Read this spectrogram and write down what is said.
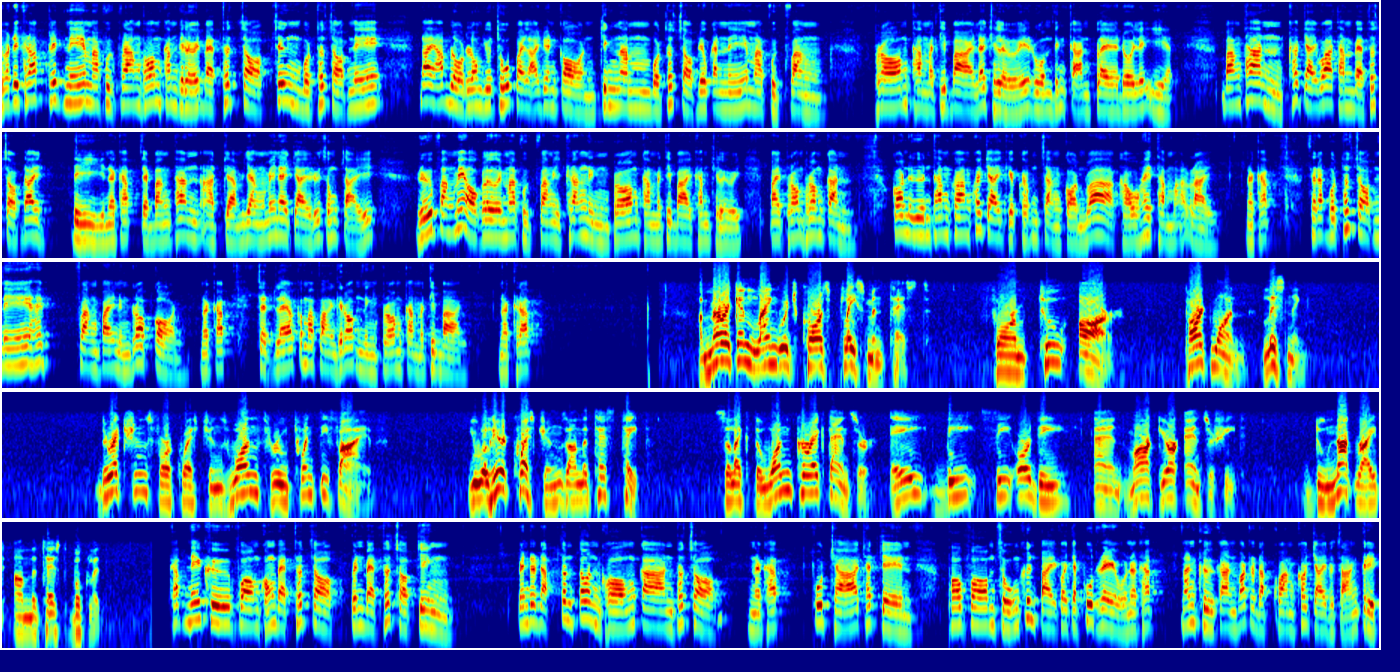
สวัสดีครับ คลิปนี้มาฝึกฟังพร้อมคำเฉลยแบบทดสอบ ซึ่งบททดสอบนี้ ได้อัปโหลดลง YouTube ไปหลายเดือนก่อน จึงนำบททดสอบเดียวกันนี้มาฝึกฟัง พร้อมคำอธิบายและเฉลยรวมถึงการแปลโดยละเอียด บางท่านเข้าใจว่าทำแบบทดสอบได้ดีนะครับ แต่บางท่านอาจจะยังไม่แน่ใจหรือสงสัย หรือฟังไม่ออกเลยมาฝึกฟังอีกครั้งหนึ่ง พร้อมคำอธิบายคำเฉลย ไปพร้อมๆกัน ก่อนอื่นทำความเข้าใจเกี่ยวกับคำสั่งก่อนว่าเขาให้ทำอะไรนะครับสำหรับบททดสอบนี้ให้ฟังไปหนึ่งรอบก่อนนะครับ เสร็จแล้วก็มาฟังอีกรอบหนึ่งพร้อมคำอธิบายนะครับ American Language Course Placement Test. Form 2R. Part 1. Listening. Directions for questions 1 through 25. You will hear questions on the test tape. Select the one correct answer, A, B, C, or D, and mark your answer sheet. Do not write on the test booklet. ครับนี่คือฟอร์มของแบบทดสอบเป็นแบบทดสอบจริง เป็นระดับต้นๆของการทดสอบ นะครับพูดช้าชัดเจน พอฟอร์มสูงขึ้นไปก็จะพูดเร็วนะครับ นั่นคือการวัดระดับความเข้าใจภาษาอังกฤษ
